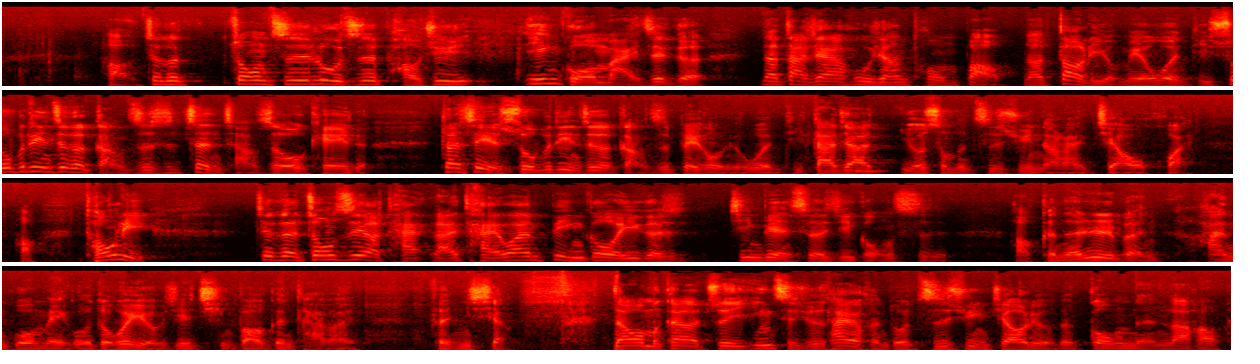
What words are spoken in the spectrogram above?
好，这个中资、陆资跑去英国买这个，那大家要互相通报，那到底有没有问题？说不定这个港资是正常是 OK 的，但是也说不定这个港资背后有问题，大家有什么资讯拿来交换？好，同理，这个中资要台来台湾并购一个晶片设计公司，好，可能日本、韩国、美国都会有一些情报跟台湾分享。然后我们看到，所以因此就是它有很多资讯交流的功能，然后。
